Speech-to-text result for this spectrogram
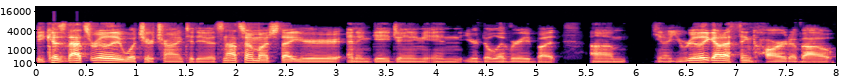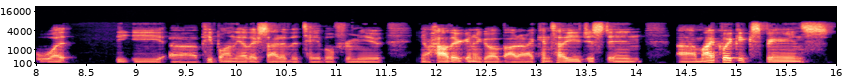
because that's really what you're trying to do. It's not so much that you're an engaging in your delivery, but um, you know you really got to think hard about what the uh, people on the other side of the table from you, you know how they're going to go about it. I can tell you just in uh, my quick experience,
